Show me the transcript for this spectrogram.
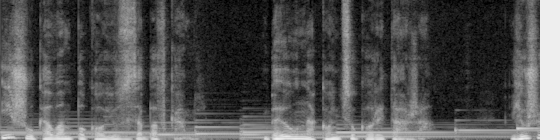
i szukałam pokoju z zabawkami. Był na końcu korytarza. Już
